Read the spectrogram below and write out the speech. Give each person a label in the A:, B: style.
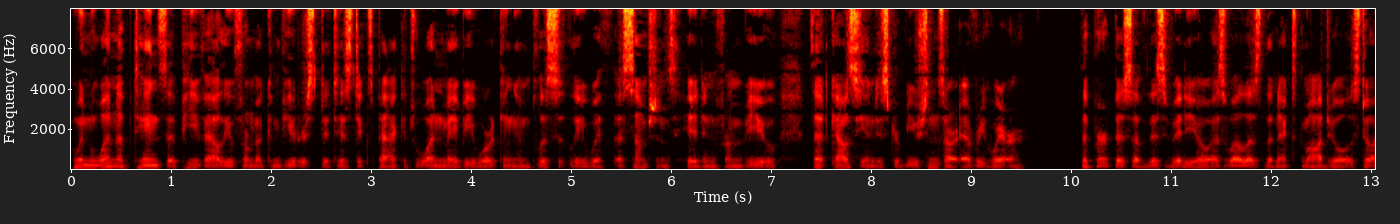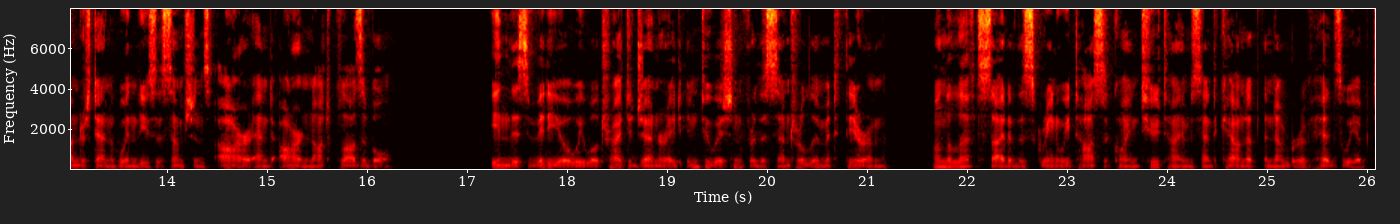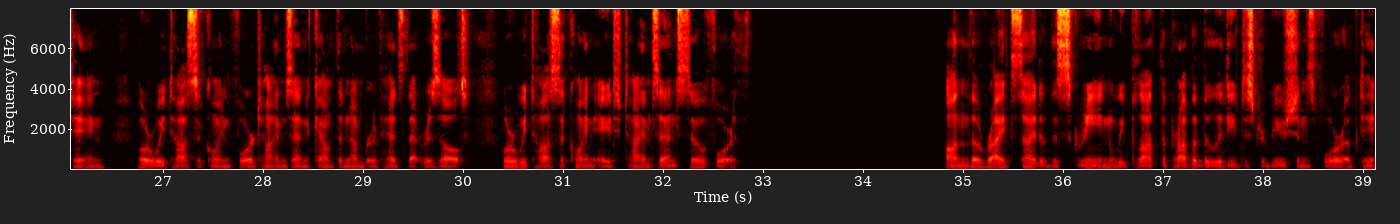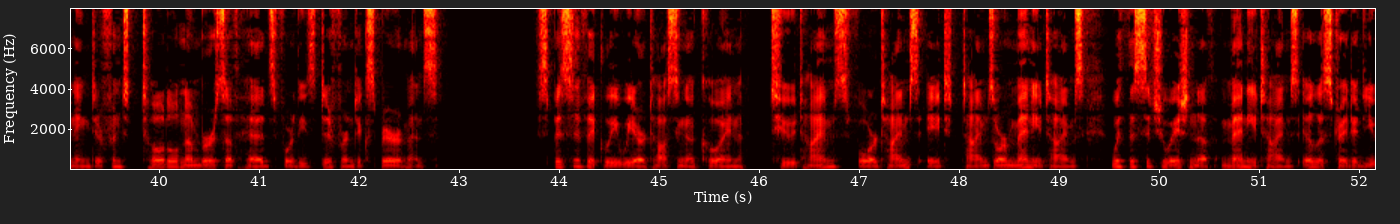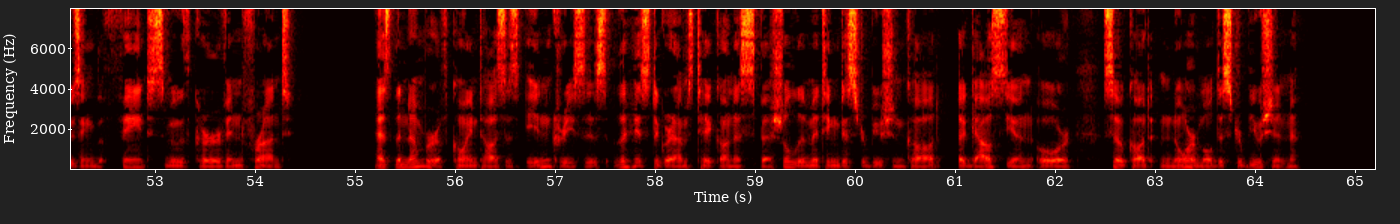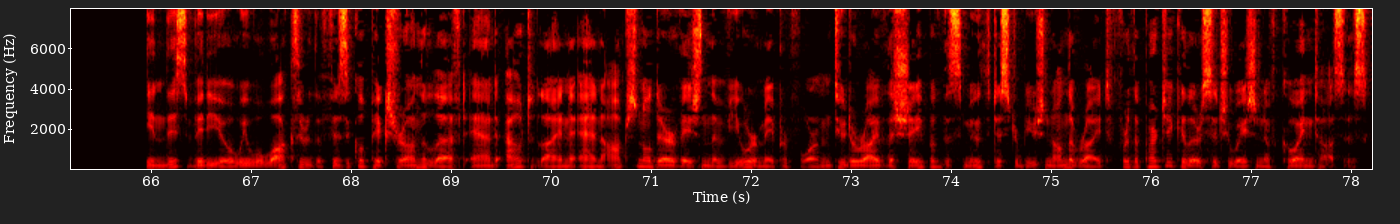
A: When one obtains a p-value from a computer statistics package, one may be working implicitly with assumptions hidden from view that Gaussian distributions are everywhere. The purpose of this video as well as the next module is to understand when these assumptions are and are not plausible. In this video, we will try to generate intuition for the central limit theorem. On the left side of the screen, we toss a coin two times and count up the number of heads we obtain, or we toss a coin four times and count the number of heads that result, or we toss a coin eight times and so forth. On the right side of the screen, we plot the probability distributions for obtaining different total numbers of heads for these different experiments. Specifically, we are tossing a coin two times, four times, eight times, or many times, with the situation of many times illustrated using the faint smooth curve in front. As the number of coin tosses increases, the histograms take on a special limiting distribution called a Gaussian or so-called normal distribution. In this video, we will walk through the physical picture on the left and outline an optional derivation the viewer may perform to derive the shape of the smooth distribution on the right for the particular situation of coin tosses.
